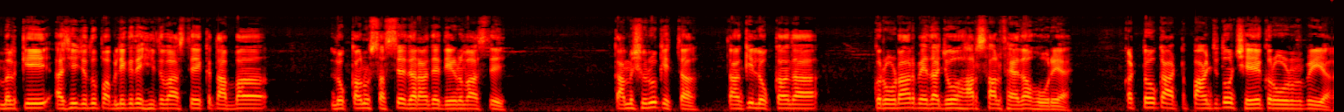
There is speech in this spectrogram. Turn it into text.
ਮਤਲਬ ਕਿ ਅਸੀਂ ਜਦੋਂ ਪਬਲਿਕ ਦੇ ਹਿੱਤ ਵਾਸਤੇ ਕਿਤਾਬਾਂ ਲੋਕਾਂ ਨੂੰ ਸਸਤੇ ਦਰਾਂ ਤੇ ਦੇਣ ਵਾਸਤੇ ਕੰਮ ਸ਼ੁਰੂ ਕੀਤਾ, ਤਾਂ ਕਿ ਲੋਕਾਂ ਦਾ ਕਰੋੜਾਂ ਰੁਪਏ ਦਾ ਜੋ ਹਰ ਸਾਲ ਫਾਇਦਾ ਹੋ ਰਿਹਾ ਘੱਟੋ ਘੱਟ 5 ਤੋਂ 6 ਕਰੋੜ ਰੁਪਈਆ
